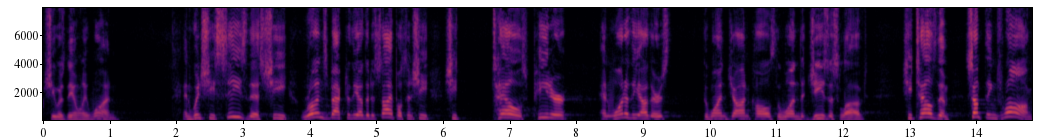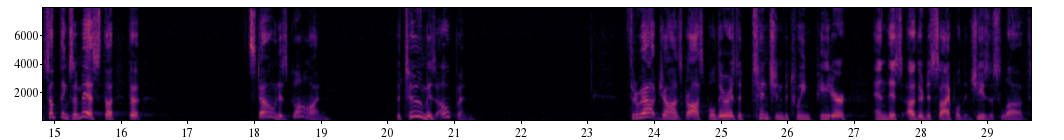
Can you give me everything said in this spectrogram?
She was the only one. And when she sees this, she runs back to the other disciples and she, she tells Peter and one of the others, the one John calls the one that Jesus loved, she tells them, Something's wrong, something's amiss. The, the stone is gone, the tomb is open. Throughout John's gospel, there is a tension between Peter and this other disciple that Jesus loved.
